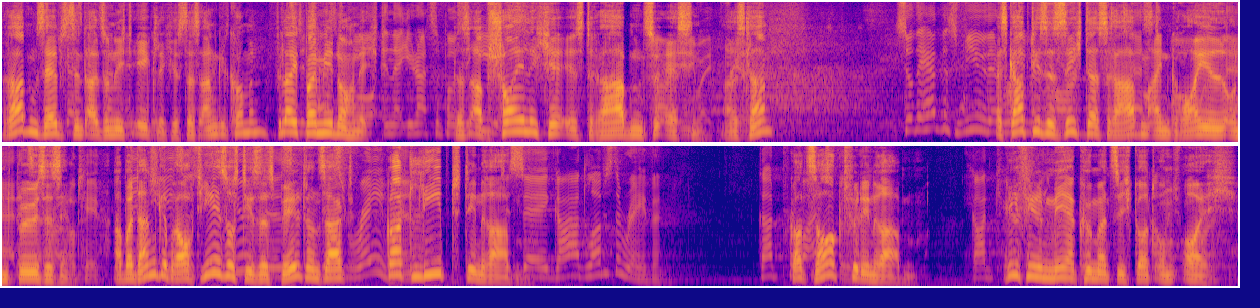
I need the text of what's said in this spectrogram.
Raben selbst sind also nicht eklig. Ist das angekommen? Vielleicht bei mir noch nicht. Das Abscheuliche ist, Raben zu essen. Alles klar? Es gab diese Sicht, dass Raben ein Gräuel und böse sind. Aber dann gebraucht Jesus dieses Bild und sagt, Gott liebt den Raben. Gott sorgt für den Raben. Wie viel mehr kümmert sich Gott um euch?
